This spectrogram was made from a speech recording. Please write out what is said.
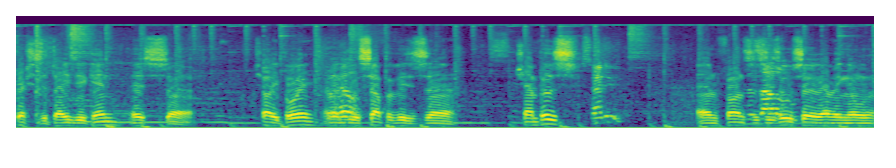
fresh as a daisy again. There's uh, Charlie Boy having a little sup of his uh, champers. And Francis is also having a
